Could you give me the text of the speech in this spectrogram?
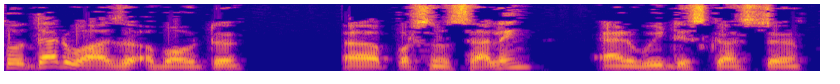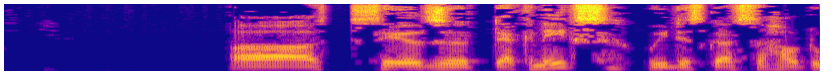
so that was about personal selling and we discussed sales techniques we discuss how to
